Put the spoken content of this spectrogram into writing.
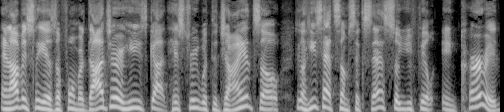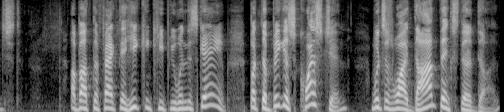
And obviously, as a former Dodger, he's got history with the Giants. So, you know, he's had some success. So you feel encouraged about the fact that he can keep you in this game. But the biggest question, which is why Don thinks they're done,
